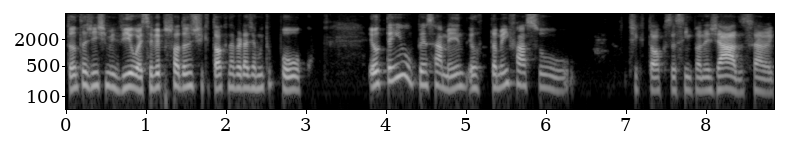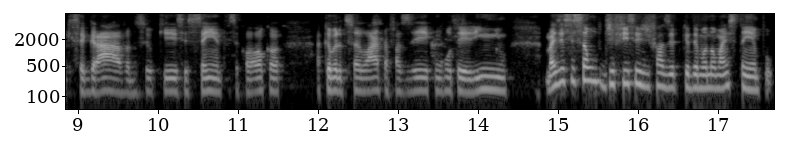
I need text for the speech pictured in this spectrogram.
tanta gente me viu, aí você vê pessoal dando TikTok, na verdade é muito pouco. Eu tenho o pensamento, eu também faço TikToks assim planejados, sabe, que você grava, não sei o que, você senta, você coloca a câmera do celular para fazer com um roteirinho. Mas esses são difíceis de fazer porque demandam mais tempo.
